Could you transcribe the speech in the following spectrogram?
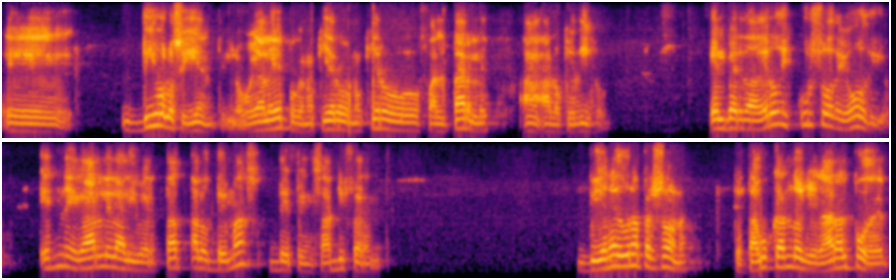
Eh, dijo lo siguiente, y lo voy a leer porque no quiero, no quiero faltarle a, a lo que dijo. El verdadero discurso de odio es negarle la libertad a los demás de pensar diferente. Viene de una persona que está buscando llegar al poder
